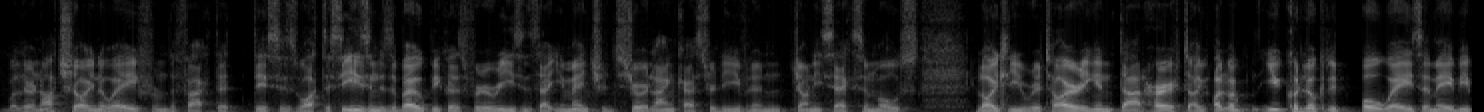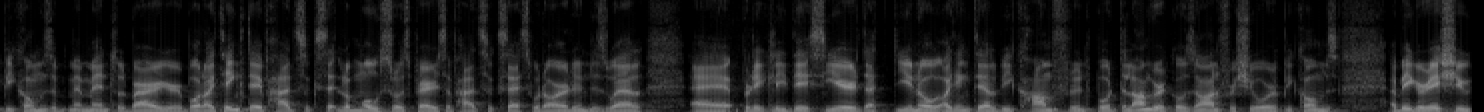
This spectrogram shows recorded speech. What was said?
Well, they're not shying away from the fact that this is what the season is about because, for the reasons that you mentioned, Stuart Lancaster leaving and Johnny Sexton most likely retiring, and that hurt. I, I, you could look at it both ways, and maybe it becomes a, mental barrier. But I think they've had success. Most of those players have had success with Ireland as well, uh, particularly this year. That you know, I think they'll be confident. But the longer it goes on, for sure, it becomes a bigger issue.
